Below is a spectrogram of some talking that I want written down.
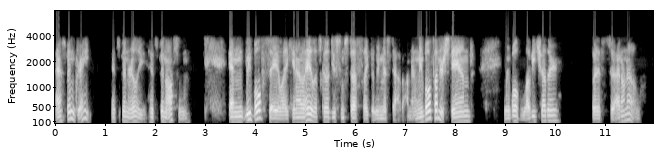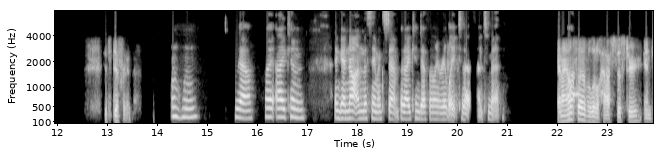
And it's been great. It's been really, it's been awesome. And we both say like, you know, hey, let's go do some stuff like that we missed out on. And we both understand. We both love each other, but it's, I don't know. It's different. Mhm. Yeah. I I can again not in the same extent, but I can definitely relate to that sentiment. And I Uh, also have a little half sister, and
